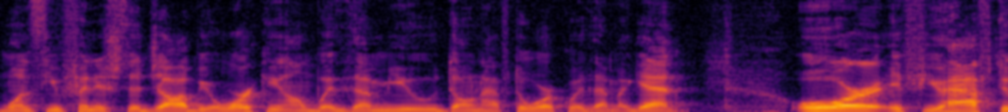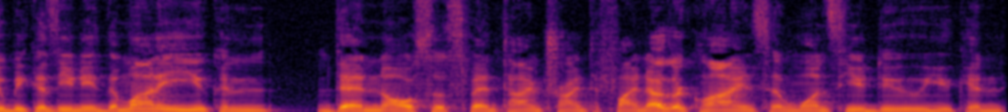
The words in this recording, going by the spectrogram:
once you finish the job you're working on with them, you don't have to work with them again. Or if you have to because you need the money, you can then also spend time trying to find other clients. And once you do, you can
